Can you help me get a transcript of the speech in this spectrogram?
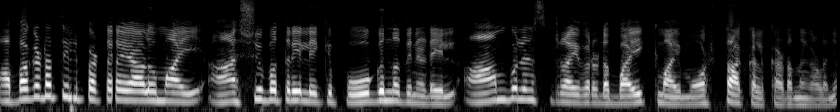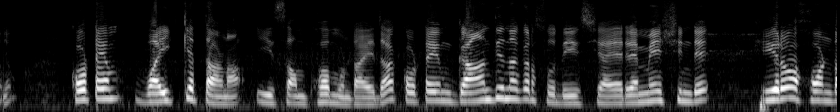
അപകടത്തിൽപ്പെട്ടയാളുമായി ആശുപത്രിയിലേക്ക് പോകുന്നതിനിടയിൽ ആംബുലൻസ് ഡ്രൈവറുടെ ബൈക്കുമായി മോഷ്ടാക്കൾ കടന്നു കളഞ്ഞു. കോട്ടയം വൈക്കത്താണ് ഈ സംഭവം ഉണ്ടായത്. കോട്ടയം ഗാന്ധിനഗർ സ്വദേശിയായ രമേശിന്റെ ഹീറോ ഹോണ്ട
